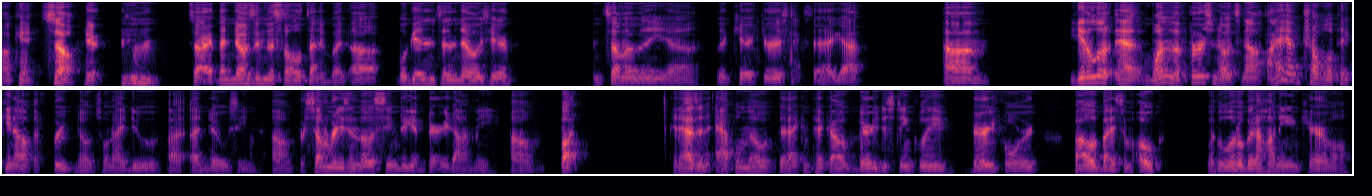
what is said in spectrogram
okay. So here, sorry, I've been nosing this the whole time, but uh, we'll get into the nose here and some of the uh, the characteristics that I got. Um, you get a little uh, one of the first notes. Now I have trouble picking out the fruit notes when I do a, a nosing. Um, for some reason, those seem to get buried on me. Um, but it has an apple note that I can pick out very distinctly, very forward, followed by some oak with a little bit of honey and caramel.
